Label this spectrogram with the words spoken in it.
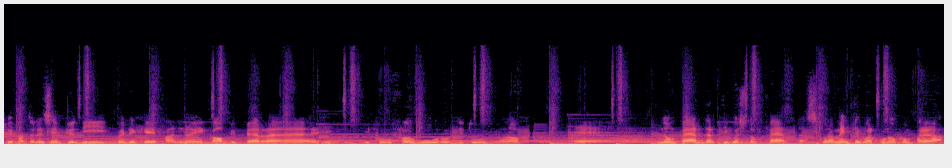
tu hai fatto l'esempio di quelli che fanno i copy per eh, i, i fuffa guru di turno, no? Eh, non perderti questa offerta. Sicuramente qualcuno comprerà,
